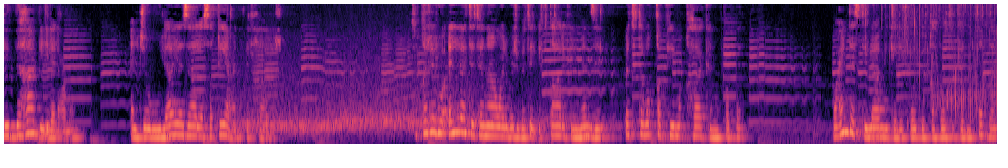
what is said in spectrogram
للذهاب إلى العمل. الجو لا يزال صقيعا في الخارج. تقرر ألا تتناول وجبة الإفطار في المنزل فتتوقف في مقهاك المفضل. وعند استلامك لكوب قهوتك المفضل.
